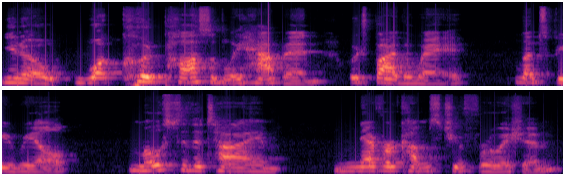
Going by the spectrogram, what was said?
you know, what could possibly happen, which by the way, let's be real, most of the time never comes to fruition.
